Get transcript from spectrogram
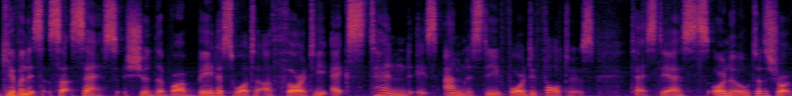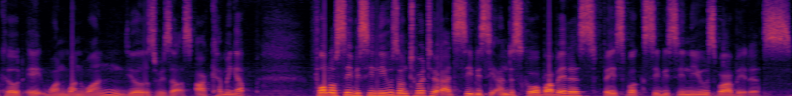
Given its success, should the Barbados Water Authority extend its amnesty for defaulters? Test yes or no to the short code 8111. Those results are coming up. Follow CBC News on Twitter at CBC underscore Barbados, Facebook CBC News Barbados.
